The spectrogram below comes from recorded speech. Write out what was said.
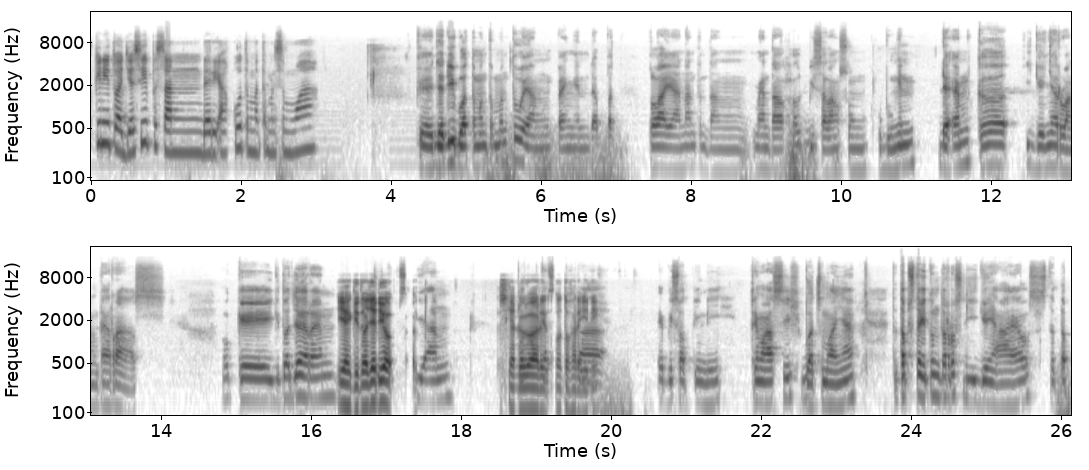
mungkin itu aja sih pesan dari aku teman-teman semua Oke, jadi buat teman-teman tuh yang pengen dapat pelayanan tentang mental health bisa langsung hubungin DM ke IG-nya Ruang Teras. Oke, gitu aja ya, Ren. Iya, gitu aja Dio. Sekian Sekian dulu hari, untuk hari ini. episode ini. Terima kasih buat semuanya. Tetap stay tune terus di IG-nya AELS. Tetap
